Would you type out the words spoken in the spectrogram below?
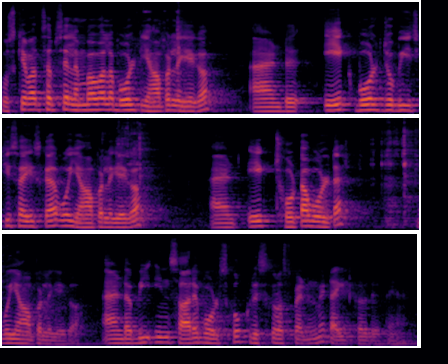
उसके बाद सबसे लंबा वाला बोल्ट यहाँ पर लगेगा। एंड एक बोल्ट जो बीच की साइज़ का है, वो यहाँ पर लगेगा। एंड एक छोटा बोल्ट है, वो यहाँ पर लगेगा। एंड अभी इन सारे बोल्ट्स को क्रिस क्रॉस पैटर्न में टाइट कर देते हैं।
